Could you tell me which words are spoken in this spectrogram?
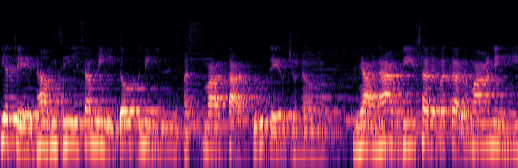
येथे धामसी समीदग्नीन भस्मासात कुरुतेर्जुन ज्ञानाग्नी सर्व कर्माने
